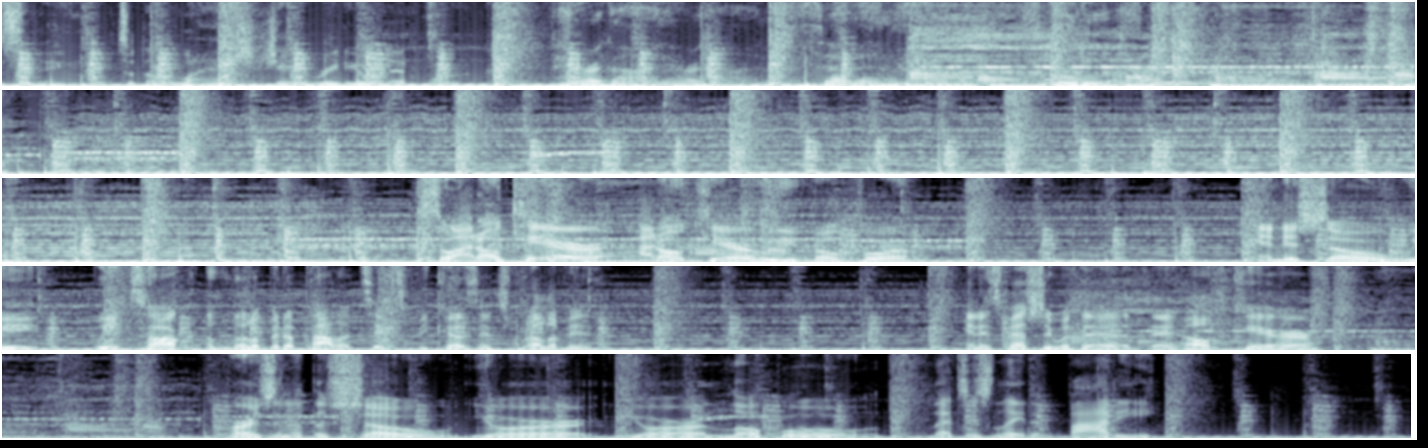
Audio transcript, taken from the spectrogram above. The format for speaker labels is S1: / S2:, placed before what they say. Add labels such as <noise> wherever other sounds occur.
S1: listening to the Lance J Radio Network.
S2: Paragon, Paragon 7 Studios.
S3: So I don't care. I don't care who you vote for. And this show, we we talk a little bit of politics because it's relevant, and especially with the the healthcare version of the show, your your local legislative body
